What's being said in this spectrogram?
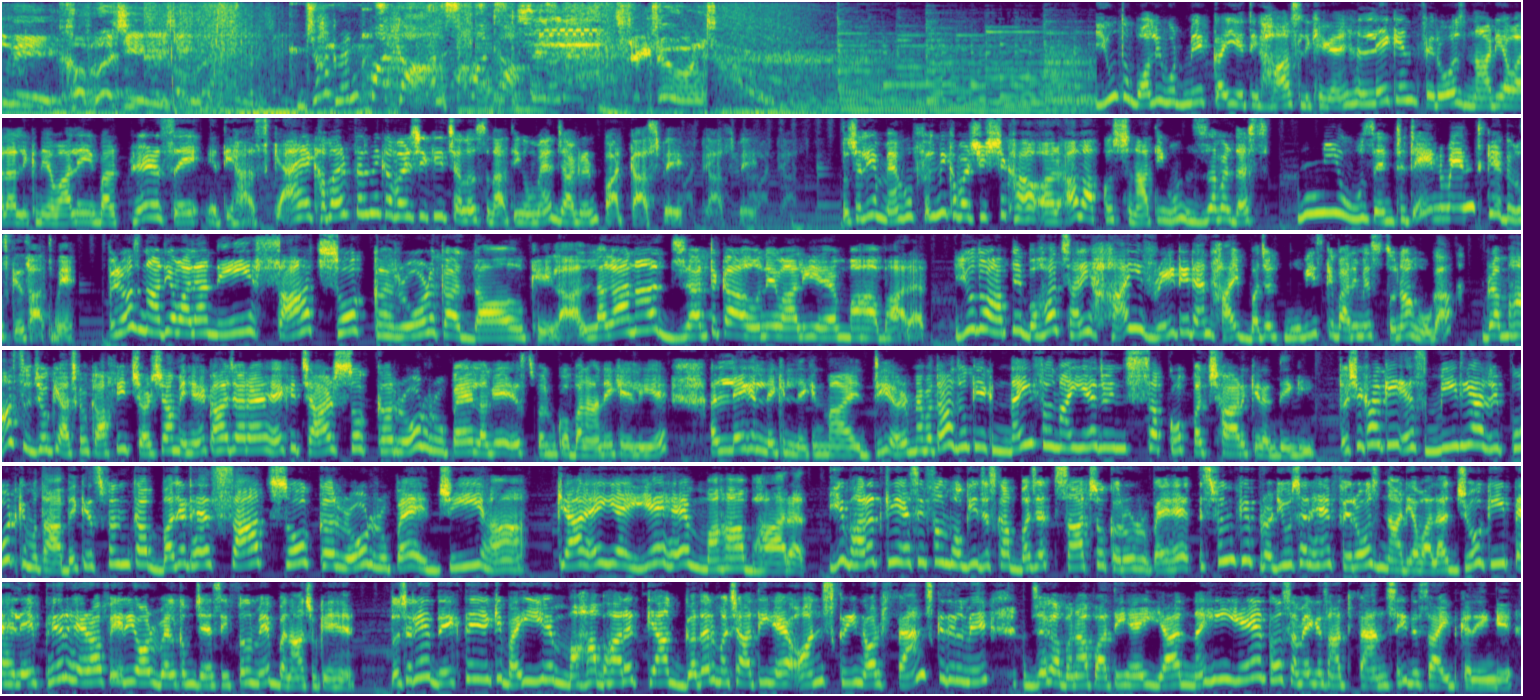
फिल्मी खबर जागरण podcast podcast यूँ तो बॉलीवुड में कई इतिहास लिखे गए हैं लेकिन फिरोज नाडिया वाला लिखने वाले एक बार फिर से इतिहास। क्या है खबर? फिल्मी खबर की। चलो सुनाती हूँ मैं जागरण पॉडकास्ट पे। पॉडकास्ट पे तो चलिए मैं हूँ फिल्मी खबर शिखा और अब आपको सुनाती हूँ ज़बरदस्त न्यूज़ एंटरटेनमेंट के न्यूज़ के साथ में। फिरोज नाडियावाला ने 700 करोड़ का दाव खेला। लगाना झटका होने वाली है महाभारत। यूँ तो आपने बहुत सारी high rated and high budget movies के बारे में सुना होगा। ब्रह्मास्त्र, जो कि आजकल काफ़ी चर्चा में है, कहा जा रहा है कि 400 करोड़ रुपए लगे इस फ़िल्म को बनाने के लिए। लेकिन लेकिन लेकिन माय डियर मैं बता दूँ कि एक नई फ़िल्म आई है जो इन सबको पछाड़ के रख देगी। तो शिखा की इस मीडिया रिपोर्ट के मुताबिक इस फ़िल्म का बजट है 700 करोड़ रुपए। जी हाँ। क्या है ये? ये है महाभारत। ये भारत की ऐसी फ़िल्म होगी जिसका बजट 700 करोड़ रुपए है। इस फ़िल्म के प्रोड्यूसर हैं फिरोज नाडियावाला, जो कि पहले फिर हेरा फेरी और वेलकम जैसी फ़िल्में बना चुके हैं। तो चलिए देखते हैं कि भाई ये महाभारत क्या गदर मचाती है ऑन स्क्रीन और फैंस के दिल में जगह बना पाती है या नहीं, ये तो समय के साथ फैंस ही डिसाइड करेंगे।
